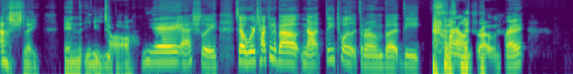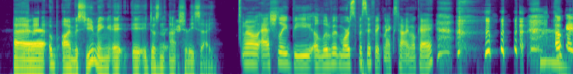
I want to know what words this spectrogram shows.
Ashley in Utah. Yay, Ashley. So we're talking about not the toilet throne, but the crown throne, right? Uh, I'm assuming it it it doesn't actually say. Oh, Ashley, be a little bit more specific next time, okay? Okay,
